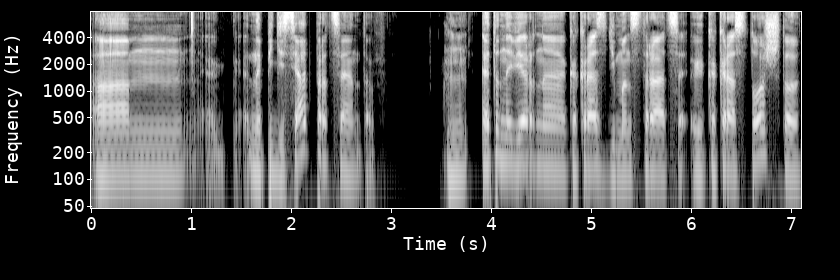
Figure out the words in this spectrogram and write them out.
Ам, э, на 50% м, это, наверное, как раз демонстрация, э, как раз то, что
